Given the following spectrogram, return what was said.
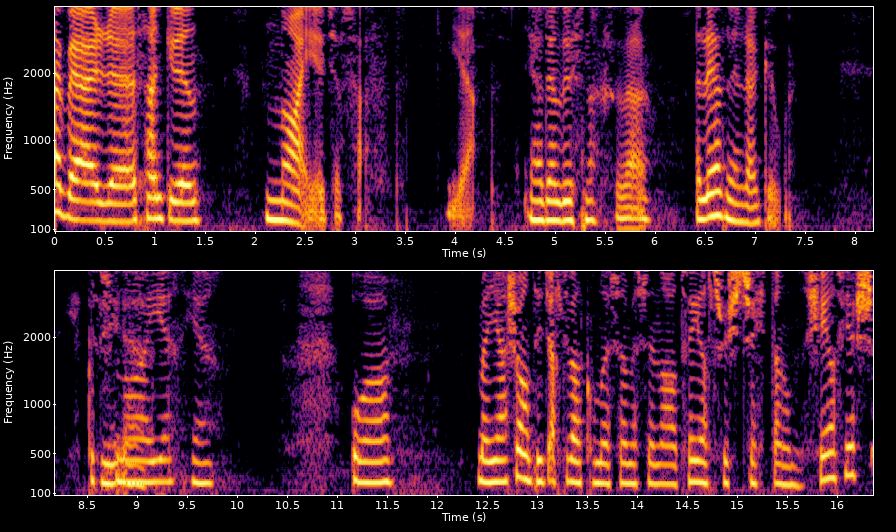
här var uh, sankeren. Nej, jag just sagt. Ja. Jag hade lyssnat så väl. Eller jag hade en där god. Guds nåje. Ja. Och men jag sa inte alltid välkomna sms en av 2.13 Shelfjärs.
